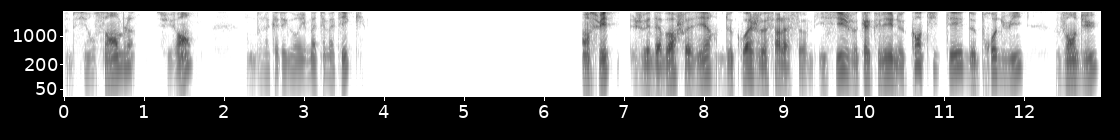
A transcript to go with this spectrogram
comme si ensemble, suivant, donc dans la catégorie mathématiques. Ensuite, je vais d'abord choisir de quoi je veux faire la somme. Ici, je veux calculer une quantité de produits vendus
